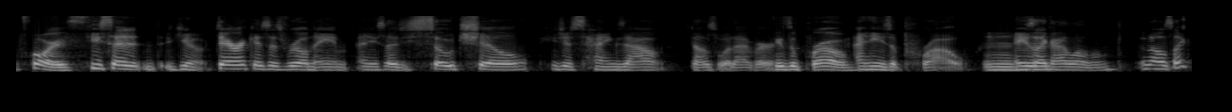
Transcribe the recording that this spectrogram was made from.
of course. he said, you know, Derek is his real name, and he said he's so chill. He just hangs out, does whatever, He's a pro. and he's a pro. And he's like, I love him, and I was like,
